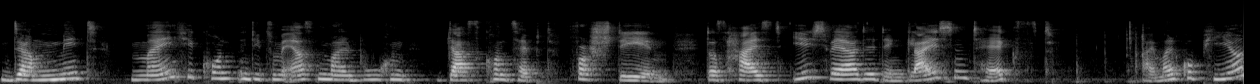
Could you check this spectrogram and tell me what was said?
damit manche Kunden, die zum ersten Mal buchen, das Konzept verstehen. Das heißt, ich werde den gleichen Text einmal kopieren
